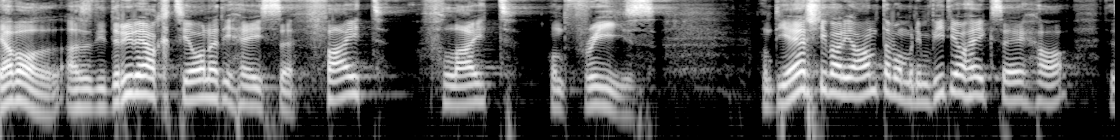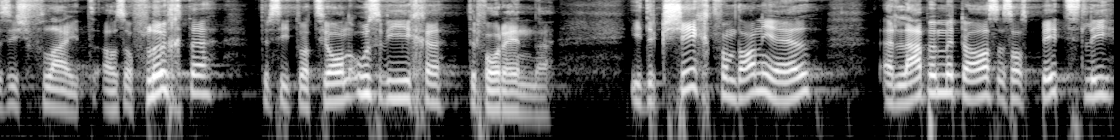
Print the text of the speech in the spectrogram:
Jawohl, also die drei Reaktionen, die heißen Fight, Flight und Freeze. Und die erste Variante, die wir im Video gesehen haben, das ist Flight, also flüchten, der Situation ausweichen, davor rennen. In der Geschichte von Daniel erleben wir das so ein bisschen,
